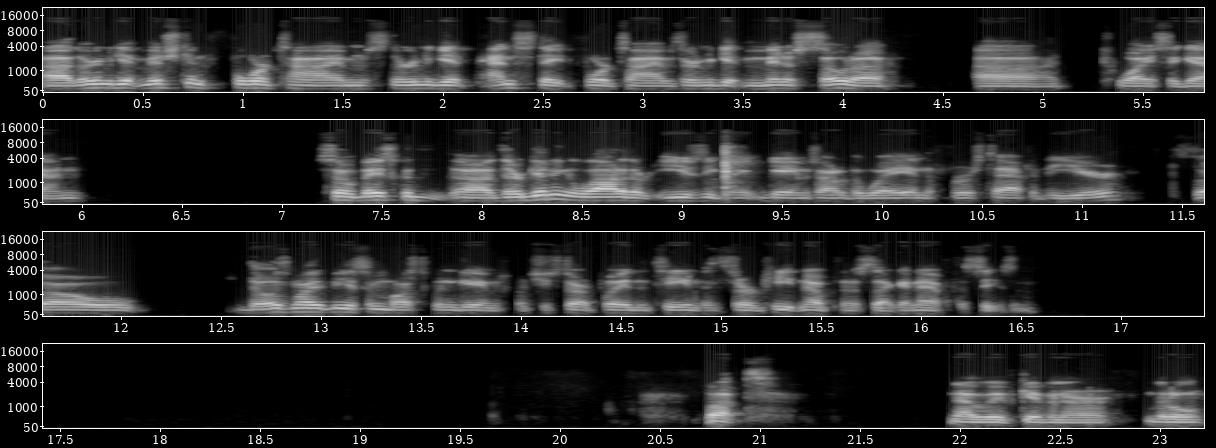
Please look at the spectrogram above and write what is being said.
Uh, they're going to get Michigan four times. They're going to get Penn State four times. They're going to get Minnesota uh, twice again. So basically, uh, they're getting a lot of their easy games out of the way in the first half of the year. So those might be some must-win games, but you start playing the teams and start heating up in the second half of the season. But now that we've given our little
